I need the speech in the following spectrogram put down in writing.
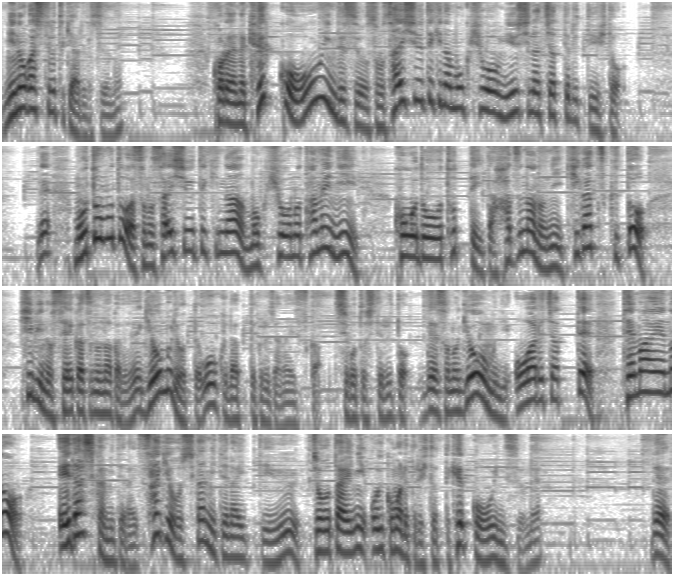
見逃してる時あるんですよね。これね結構多いんですよその最終的な目標を見失っちゃってるっていう人。ねもともとはその最終的な目標のために行動をとっていたはずなのに気が付くと日々の生活の中でね業務量って多くなってくるじゃないですか仕事してると。でその業務に追われちゃって手前の枝しか見てない作業しか見てないっていう状態に追い込まれてる人って結構多いんですよね。で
